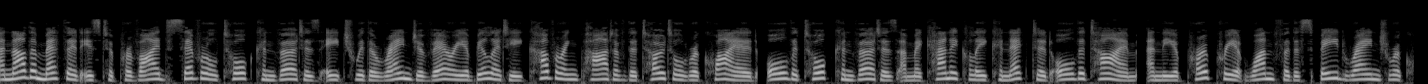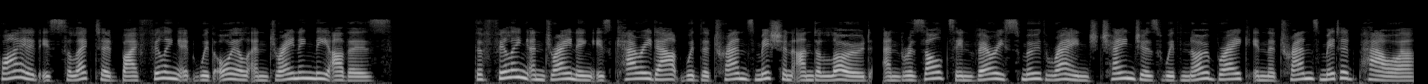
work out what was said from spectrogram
Another method is to provide several torque converters each with a range of variability covering part of the total required. All the torque converters are mechanically connected all the time, and the appropriate one for the speed range required is selected by filling it with oil and draining the others. The filling and draining is carried out with the transmission under load, and results in very smooth range changes with no break in the transmitted power.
